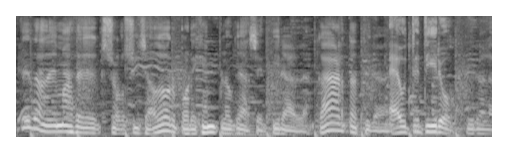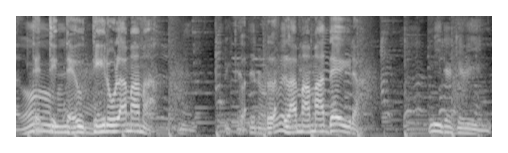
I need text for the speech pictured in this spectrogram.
Usted además de exorcizador, por ejemplo, ¿qué hace? Tira las cartas, tira, Eu te tiro. tira la goma. te eu tiro la mamá. La, rebelde. la mamadeira. Mira qué bien.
